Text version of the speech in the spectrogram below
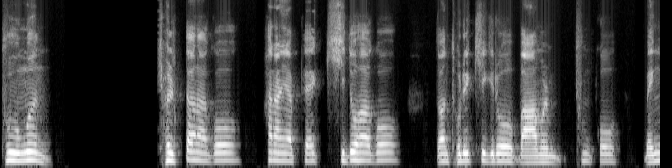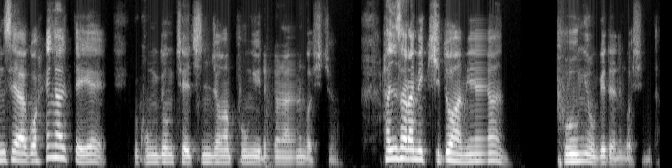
부흥은 결단하고 하나님 앞에 기도하고 또한 돌이키기로 마음을 품고 맹세하고 행할 때에 그 공동체의 진정한 부흥이 일어나는 것이죠. 한 사람이 기도하면 부흥이 오게 되는 것입니다.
